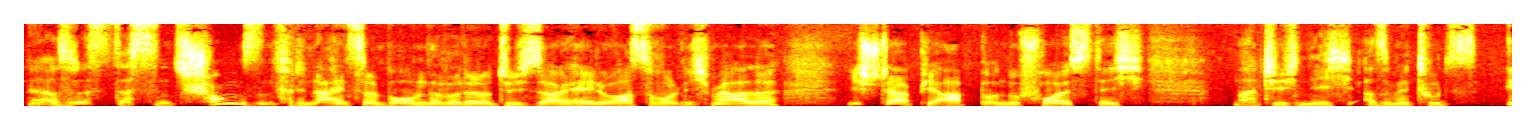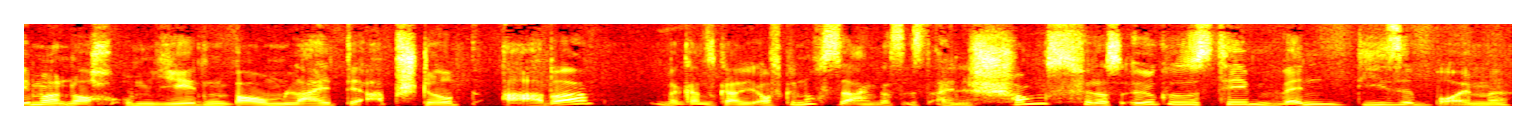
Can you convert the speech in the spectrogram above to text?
Ne, also das, das, sind Chancen für den einzelnen Baum. Der würde natürlich sagen, hey, du hast wohl nicht mehr alle, ich sterbe hier ab und du freust dich. Natürlich nicht. Also mir tut es immer noch um jeden Baum leid, der abstirbt. Aber man kann es gar nicht oft genug sagen, das ist eine Chance für das Ökosystem, wenn diese Bäume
